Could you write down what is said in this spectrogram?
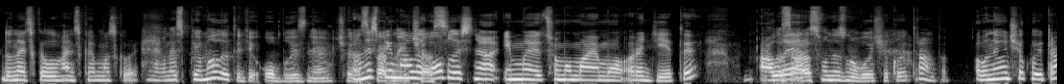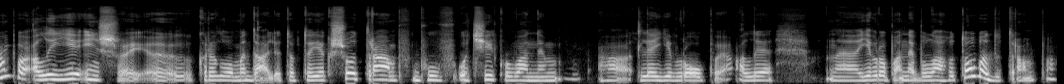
Донецька, Луганська і Москви. Ну, вони спіймали тоді облизня через вони певний спіймали облизня, і ми цьому маємо радіти. Але, Але зараз вони знову очікують Трампа. Вони очікують Трампа, але є інше е, крило медалі. Тобто, якщо Трамп був очікуваним для Європи, але е, Європа не була готова до Трампа.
